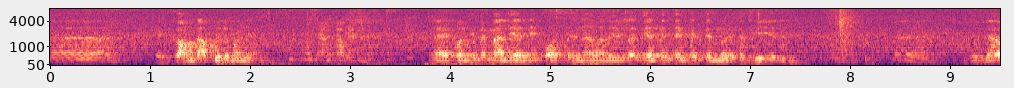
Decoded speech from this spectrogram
อ่าไอ้กล้องดับไปแล้วมั้งเนี่ยยังครับไอ้คนที่ไม่มาเรียนนี่อดเลยนะวันนี้เราเรียนไม่เต็มไม่เต็มหน่วยสักทีนะอ่าเสร็จแล้ว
